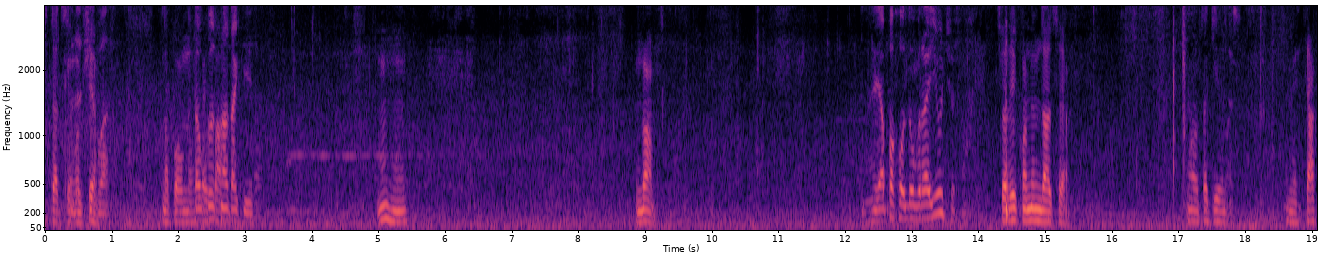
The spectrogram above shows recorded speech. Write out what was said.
Статки вообще на повний Та вкусно так їсть. Угу. Да. Я походу в раю чи що? Це рекомендація. Ось такі у нас містяк.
